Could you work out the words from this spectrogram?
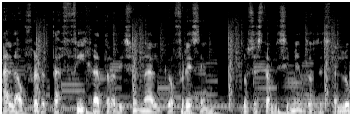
a la oferta fija tradicional que ofrecen los establecimientos de salud.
